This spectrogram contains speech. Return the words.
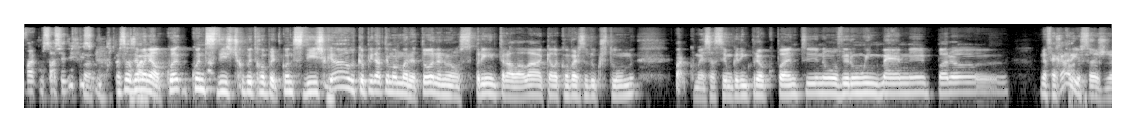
vai começar a ser difícil. Claro. Mas, Zé Manel, quando, quando, se diz, desculpa interromper, quando se diz que ah, o campeonato tem uma maratona, não é um sprint, lá, lá, aquela conversa do costume, pá, começa a ser um bocadinho preocupante não haver um wingman para na Ferrari, ou seja,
